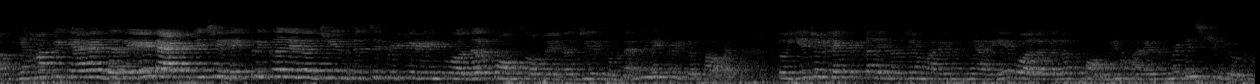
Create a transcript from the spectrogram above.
अब यहाँ पे क्या है? The rate at which electrical energy is dissipated into other forms of energy is known as electrical power तो ये जो इलेक्ट्रिकल एनर्जी हमारे घर में आ रही है, वो अलग अलग फॉर्म में हमारे घर में डिस्ट्रीब्यूट हो।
